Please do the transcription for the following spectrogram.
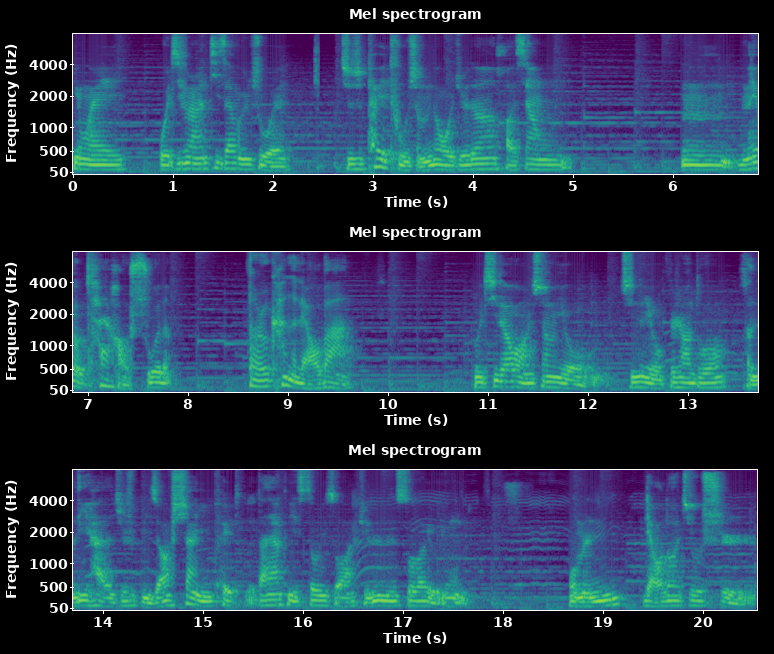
因为我基本上地栽为主，哎，就是配土什么的，我觉得好像，嗯，没有太好说的，到时候看着聊吧。我记得网上有真的有非常多很厉害的，就是比较善于配土的，大家可以搜一搜啊，绝对能搜到有用的。我们聊的就是，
